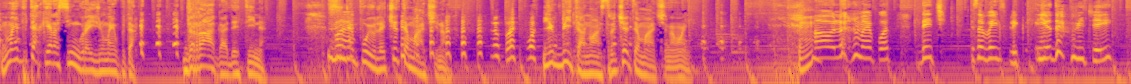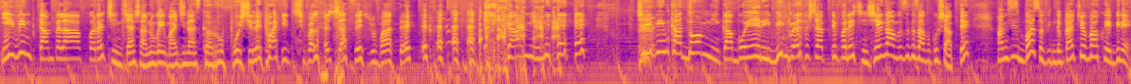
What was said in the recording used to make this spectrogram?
nu mai putea, că era singur aici, nu mai putea. Draga de tine. Zine, puiule, ce te macină? Nu mai pot. Iubita noastră, ce te macină, măi? Hmm? Aoleu, nu mai pot. Deci, să vă explic. Eu de obicei, ei vin cam pe la fără 5, așa, nu vă imaginați că rup ușile pe aici pe la 6 jumate. ca mine. Și ei vin ca domnii, ca boierii, vin pe la 7 fără 5. Și eu am văzut că s-a făcut 7, am zis, bă, s-o fi întâmplat ceva cu e bine.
